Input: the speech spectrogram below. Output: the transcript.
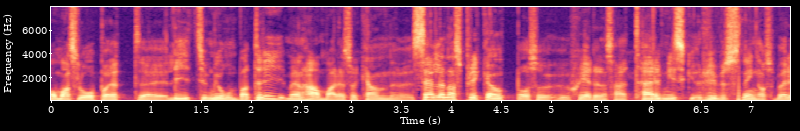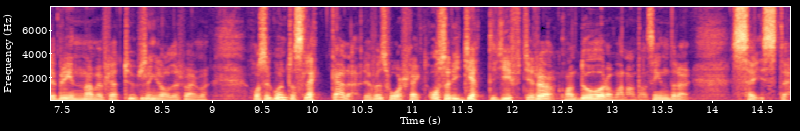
Om man slår på ett eh, litiumjonbatteri med en hammare så kan eh, cellerna spricka upp och så sker det en sån här termisk rusning och så börjar det brinna med flera tusen mm. graders värme. Och så går det inte att släcka det, det är för svårsläckt. Och så är det jättegiftig rök, man dör om man andas in det där, sägs det.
